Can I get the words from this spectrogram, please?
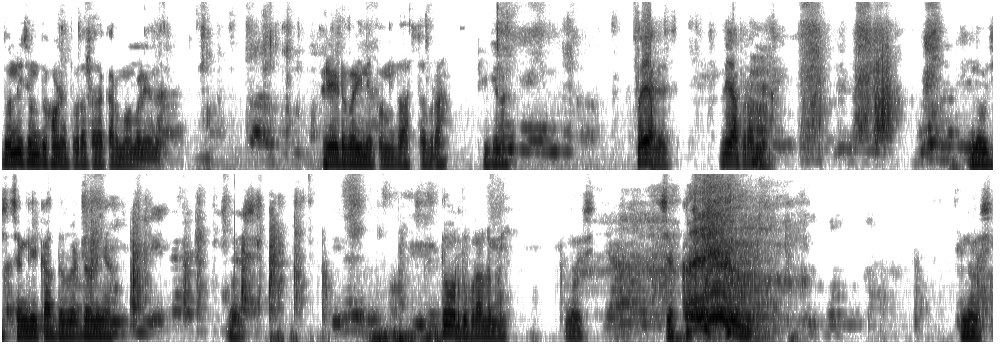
ਦੋਨੇ ਤੁਹਾਨੂੰ ਦਿਖਾਉਣੇ ਤੋਰਾ ਤਾਰਾ ਕਰਮਾਂ ਵਾਲਿਆਂ ਦਾ। ਰੇਟ ਬਾਈ ਨੇ ਤੁਹਾਨੂੰ ਦੱਸਤਾ ਭਰਾ। ਠੀਕ ਹੈ ਨਾ? ਲਿਆ ਭਰਾ ਲਿਆ। ਲਓ ਜੀ ਚੰਗੇ ਕੱਦ ਵੱਡ ਵਾਲੀਆਂ ਲਓ ਜੀ। ਤੋਰ ਦੋ ਭਰਾ ਲੰਮੀ। ਲਓ ਜੀ ਚੈੱਕ ਕਰ। ਲਓ ਜੀ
